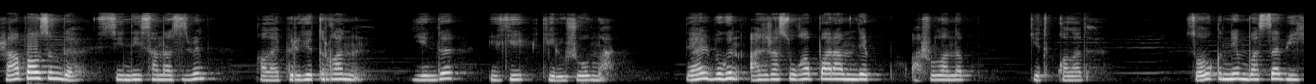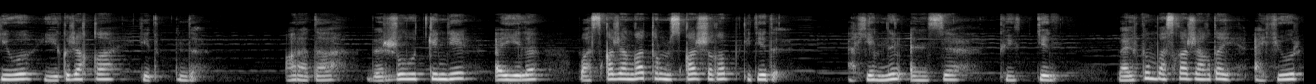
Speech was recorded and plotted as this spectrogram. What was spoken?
Жап аузыңды сендей санасызбен қалай бірге тұрғанмын. Енді үйге келуші болма. Дәл бүгін ажырасуға барамын деп ашуланып кетіп қалады. Сол күннен бастап екеуі екі жаққа кетіп тынды арада бір жыл өткенде әйелі басқа жанға тұрмысқа шығып кетеді. Әкемнің інісі күйіктен бәлкім басқа жағдай әйтеуір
